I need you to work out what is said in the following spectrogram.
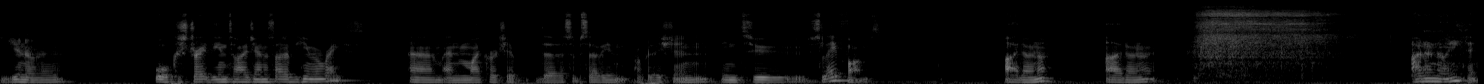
you know orchestrate the entire genocide of the human race um, and microchip the subservient population into slave farms. I don't know. I don't know. I don't know anything.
